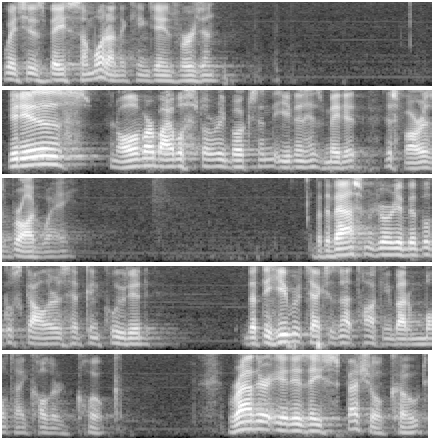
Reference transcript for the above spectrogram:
which is based somewhat on the King James Version. It is in all of our Bible story books and even has made it as far as Broadway. But the vast majority of biblical scholars have concluded that the Hebrew text is not talking about a multicolored cloak. Rather, it is a special coat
